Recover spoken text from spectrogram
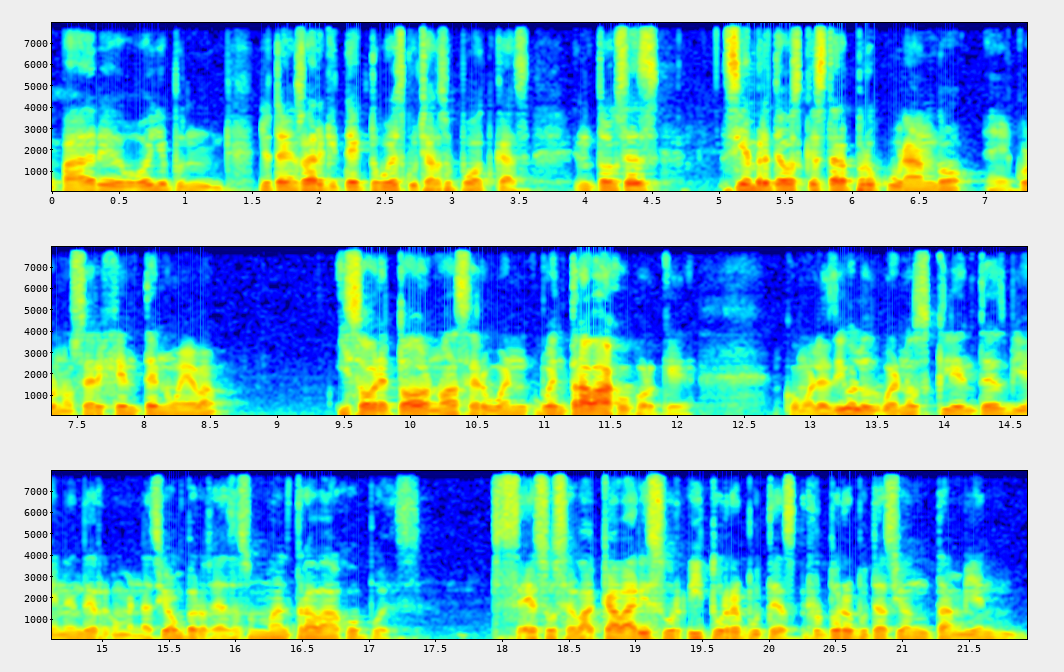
padre, oye, pues yo también soy arquitecto, voy a escuchar su podcast. Entonces, siempre tenemos que estar procurando eh, conocer gente nueva y sobre todo, ¿no? Hacer buen, buen trabajo porque, como les digo, los buenos clientes vienen de recomendación, pero si haces un mal trabajo, pues eso se va a acabar y, y tu, tu reputación también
